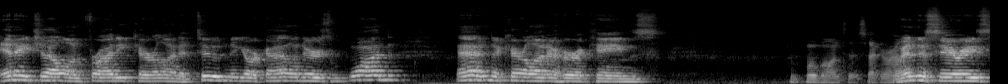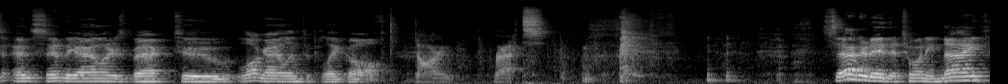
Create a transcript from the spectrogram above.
NHL on Friday, Carolina 2, New York Islanders 1, and the Carolina Hurricanes Move on to the second round. win the series and send the Islanders back to Long Island to play golf. Darn rats. Saturday the 29th,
